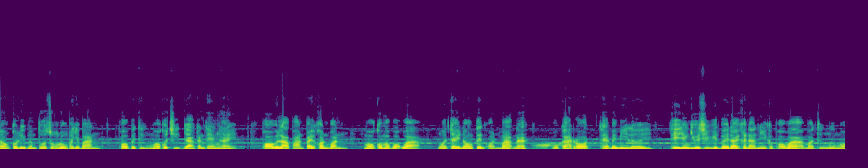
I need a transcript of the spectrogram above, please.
น้องก็รีบนำตัวส่งโรงพยาบาล พอไปถึงหมอก็ฉีดยากันแท้งให้ พอเวลาผ่านไปค่อนวัน หมอก็มาบอกว่า หัวใจน้องเต้นอ่อนมากนะ โอกาสรอดแทบไม่มีเลย ที่ยังยื้อชีวิตไว้ได้ขนาดนี้ก็เพราะว่ามาถึงมือหมอ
